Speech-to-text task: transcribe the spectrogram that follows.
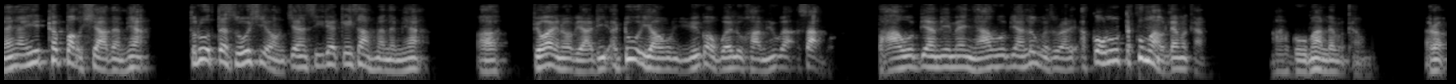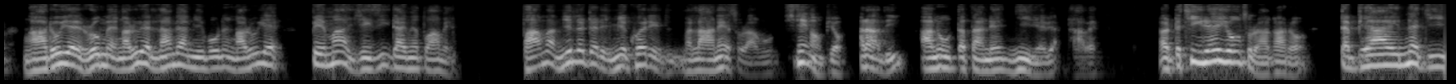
နိုင်ငံရေးထွက်ပေါက်ရှာသမျှသူတို့သက်ဆိုးရှိအောင်ကြံစီတဲ့ကိစ္စမှန်သမျှအာပြောရရင်တော့ဗျာဒီအတုအယောင်ရွေးကောက်ပွဲလို့ခါမျိုးကအစပေါ့ဘာကိုပြန်ပြင်မယ်ညာကိုပြန်လုပ်မယ်ဆိုတာလေအကုန်လုံးတစ်ခုမှလက်မခံဘာကိုမှလက်မခံဘူးအဲ့တော့ငါတို့ရဲ့ roadmap ငါတို့ရဲ့လမ်းပြမြေပုံနဲ့ငါတို့ရဲ့ပင်မရေစီးအတိုင်းပဲသွားမယ်ဘာမှမြစ်လက်တက်တွေမြစ်ခွဲတွေမလာနဲ့ဆိုတာကိုရှင်းအောင်ပြောအဲ့ဒါဒီအလုံးတတန်နဲ့ညှိတယ်ဗျဒါပဲအဲ့တချီတဲ့ရုံးဆိုတာကတော့တပြိုင်နဲ့ကြီး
